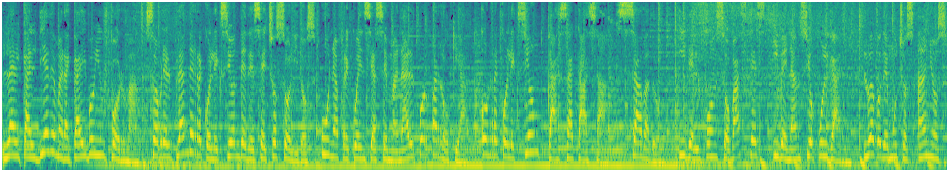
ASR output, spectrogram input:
La alcaldía de Maracaibo informa sobre el plan de recolección de desechos sólidos, una frecuencia semanal por parroquia, con recolección casa a casa, sábado, y de Alfonso Vázquez y Venancio Pulgar. Luego de muchos años,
